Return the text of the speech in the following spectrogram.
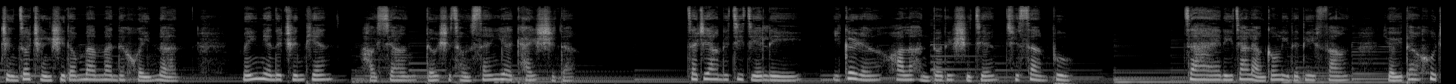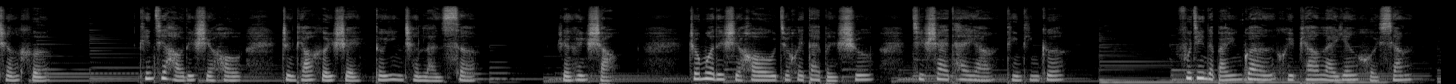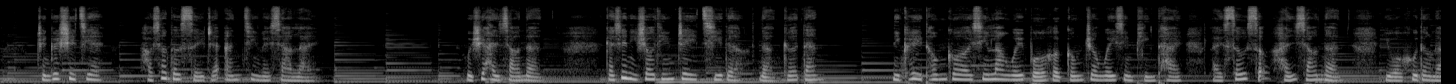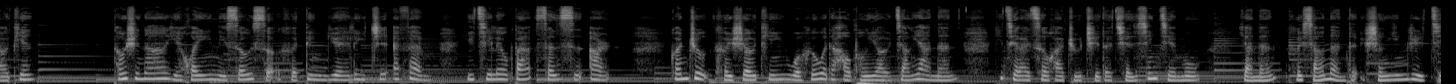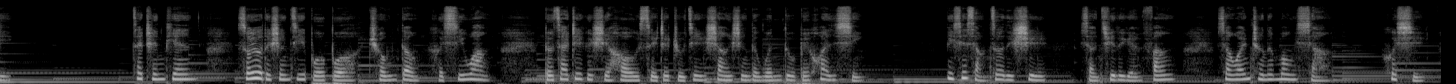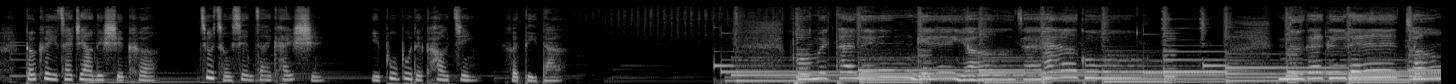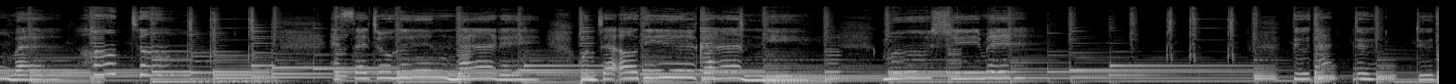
整座城市都慢慢的回暖，每一年的春天好像都是从三月开始的。在这样的季节里，一个人花了很多的时间去散步。在离家两公里的地方有一段护城河，天气好的时候，整条河水都映成蓝色。人很少，周末的时候就会带本书去晒太阳、听听歌。附近的白云观会飘来烟火香。整个世界好像都随着安静了下来。我是韩小暖，感谢你收听这一期的暖歌单。你可以通过新浪微博和公众微信平台来搜索“韩小暖”与我互动聊天。同时呢，也欢迎你搜索和订阅荔枝 FM 一七六八三四二，关注和收听我和我的好朋友蒋亚楠一起来策划主持的全新节目《亚楠和小暖的声音日记》。在春天所有的生机勃勃冲动和希望都在这个时候随着逐渐上升的温度被唤醒。那些想做的事想去的远方想完成的梦想或许都可以在这样的时刻就从现在开始一步步的靠近和抵达。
